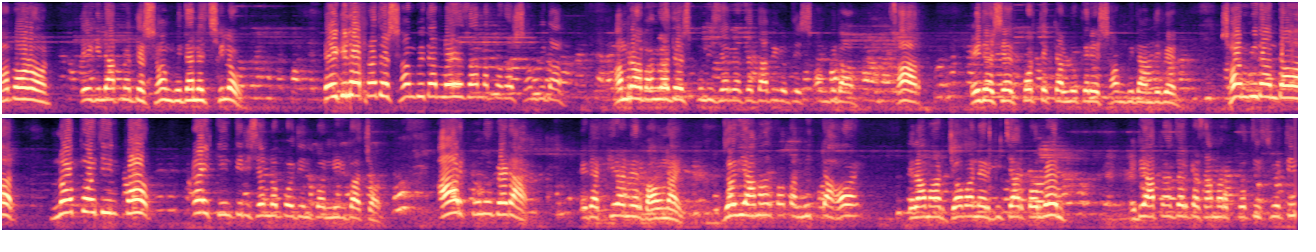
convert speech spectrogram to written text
অপহরণ, এগুলি আপনাদের সংবিধানে ছিল। এইগুলি আপনাদের সংবিধান লয়ে যান, আপনাদের সংবিধান। আমরা বাংলাদেশ পুলিশের কাছে দাবি করছি, সংবিধান। স্যার, এই দেশের প্রত্যেকটা লোকের সংবিধান দিবেন। সংবিধান দেওয়ার নব্বই দিন পর, এই তিন তিরিশের নব্বই দিন পর নির্বাচন। আর কোনো বেড়া, এটা কিরানের ভাও নাই। যদি আমার কথা মিথ্যা হয়, তাহলে আমার জবানের বিচার করবেন। এটি আপনাদের কাছে আমার প্রতিশ্রুতি।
